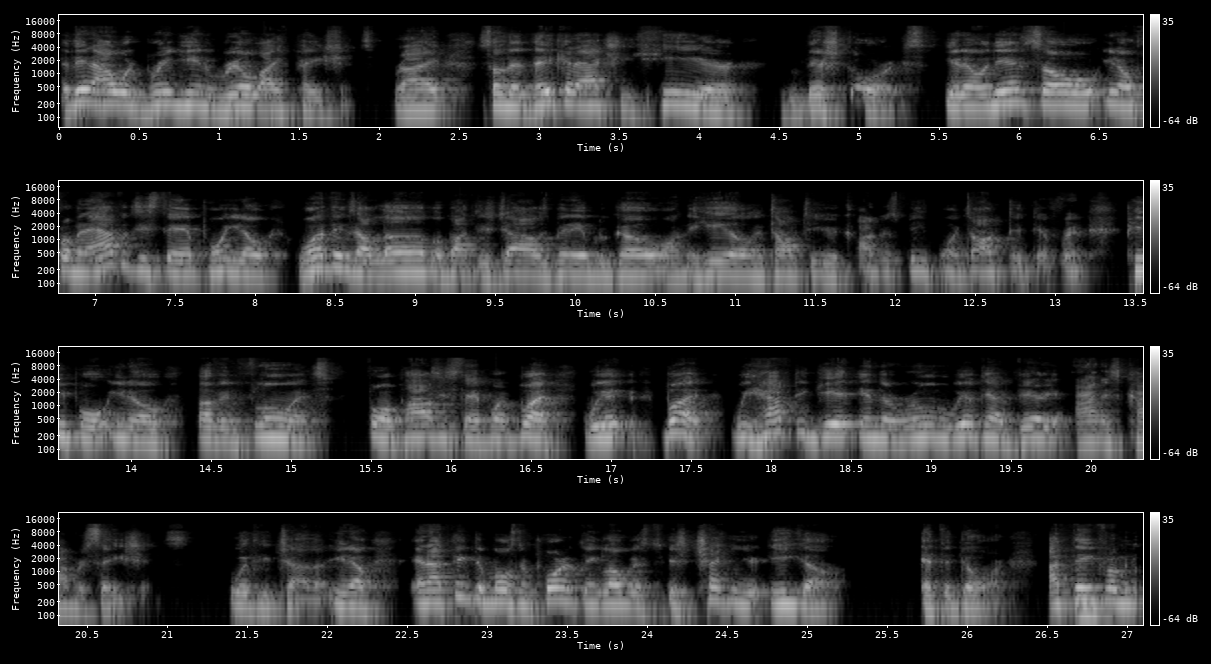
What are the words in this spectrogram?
And then I would bring in real life patients, right? So that they could actually hear mm-hmm. their stories, you know. And then so, you know, from an advocacy standpoint, you know, one of the things I love about this job is being able to go on the hill and talk to your Congress people and talk to different people, you know, of influence from a policy standpoint, but we but we have to get in the room. We have to have very honest conversations with each other, you know. And I think the most important thing, Logan, is, is checking your ego at the door. I think mm-hmm. from an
